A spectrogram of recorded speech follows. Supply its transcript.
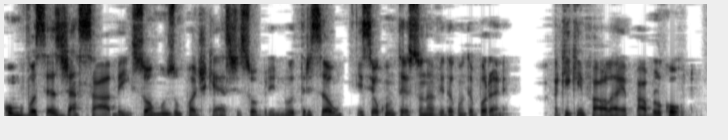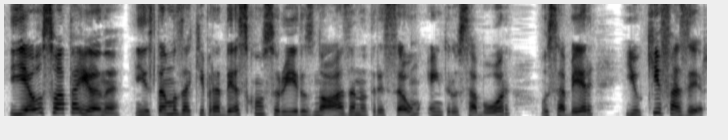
Como vocês já sabem, somos um podcast sobre nutrição e seu contexto na vida contemporânea. Aqui quem fala é Pablo Couto. E eu sou a Tayana, e estamos aqui para desconstruir os nós da nutrição entre o sabor, o saber e o que fazer.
